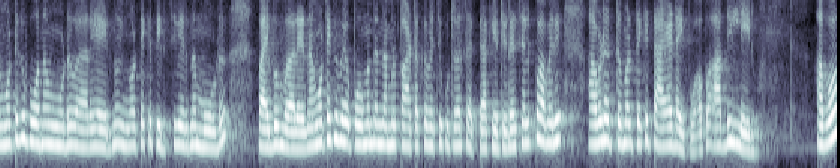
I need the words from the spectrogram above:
അങ്ങോട്ടേക്ക് പോകുന്ന മൂഡ് വേറെയായിരുന്നു. ഇങ്ങോട്ടേക്ക് തിരിച്ച് വരുന്ന മൂഡ് വൈബും വേറെയായിരുന്നു. അങ്ങോട്ടേക്ക് പോകുമ്പോൾ തന്നെ നമ്മൾ പാട്ടൊക്കെ വെച്ച് കുട്ടികളെ സെറ്റാക്കി ചിലപ്പോൾ അവർ അവിടെ എത്തുമ്പോഴത്തേക്ക് ടയർഡായി പോകും. അപ്പോൾ അതില്ലായിരുന്നു അപ്പോൾ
